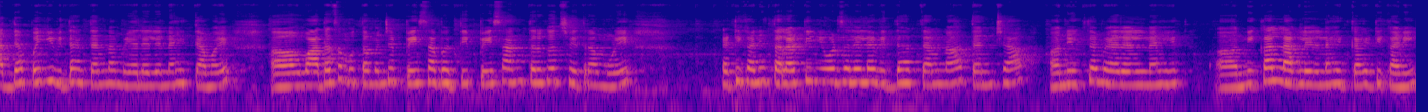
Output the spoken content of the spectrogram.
अद्यापही विद्यार्थ्यांना मिळालेल्या नाहीत. त्यामुळे वादाचा मुद्दा म्हणजे पेसा भरती. पेसांतर्गत क्षेत्रामुळे या ठिकाणी तलाठी निवड झालेल्या विद्यार्थ्यांना त्यांच्या नियुक्त्या मिळालेल्या नाहीत. निकाल लागलेले नाहीत काही ठिकाणी.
